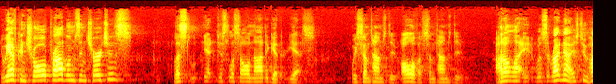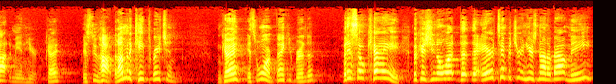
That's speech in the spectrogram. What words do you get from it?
Do we have control problems in churches? Let's yeah, just let's all nod together. Yes. We sometimes do. All of us sometimes do. I don't like. Right now, it's too hot to me in here, okay? It's too hot. But I'm going to keep preaching, okay? It's warm. Thank you, Brenda. But it's okay because you know what? The, the air temperature in here is not about me.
